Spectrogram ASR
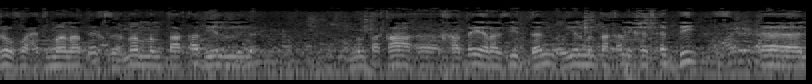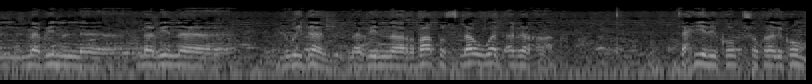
جاو في واحد المناطق زعما منطقة ديال منطقة آه، خطيرة جدا وهي المنطقة اللي كتأدي آه، ما بين ما بين آه، الودان ما بين الرباط وسلا وواد أبي رقراق تحية لكم شكرا لكم.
